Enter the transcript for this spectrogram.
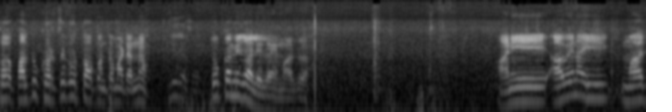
ख फालतू खर्च करतो आपण टमाट्यांना आहे तो कमी झालेला आहे माझा. आणि आवेना ही माझ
